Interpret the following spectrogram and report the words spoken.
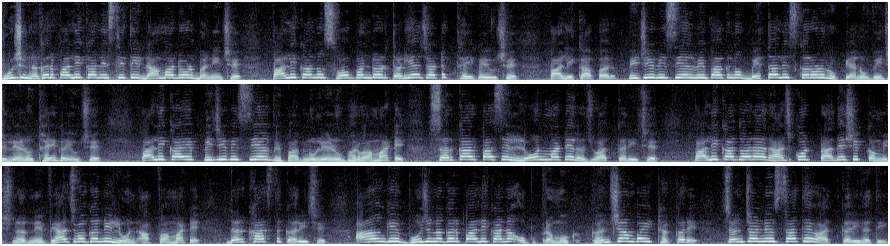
ભુજ નગરપાલિકાની સ્થિતિ ડામાડોળ બની છે. પાલિકાનું સ્વભંડોળ તળિયાજાટક થઈ ગયું છે. પાલિકા પર પીજીવીસીએલ વિભાગનું બેતાલીસ કરોડ રૂપિયાનું વીજ લેણું થઈ ગયું છે. પાલિકાએ પીજીવીસીએલ વિભાગનું લેણું ભરવા માટે સરકાર પાસે લોન માટે રજૂઆત કરી છે. પાલિકા દ્વારા રાજકોટ પ્રાદેશિક કમિશનરને વ્યાજ વગરની લોન આપવા માટે દરખાસ્ત કરી છે. આ અંગે ભુજ નગરપાલિકાના ઉપપ્રમુખ ઘનશ્યામભાઈ ઠક્કરે ચંચળ ન્યૂઝ સાથે વાત કરી હતી.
